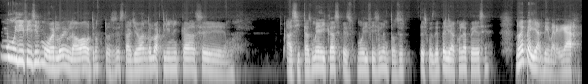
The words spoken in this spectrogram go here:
muy difícil moverlo de un lado a otro. Entonces está llevándolo a clínicas. Eh, a citas médicas es muy difícil, entonces después de pelear con la EPS, no de pelear, de bregar,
